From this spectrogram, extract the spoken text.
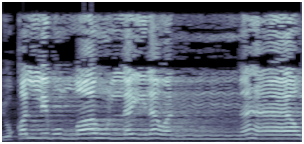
يقلب الله الليل والنهار.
